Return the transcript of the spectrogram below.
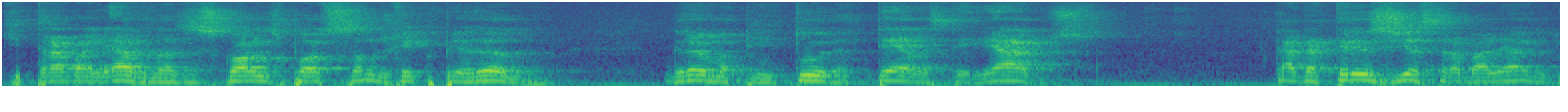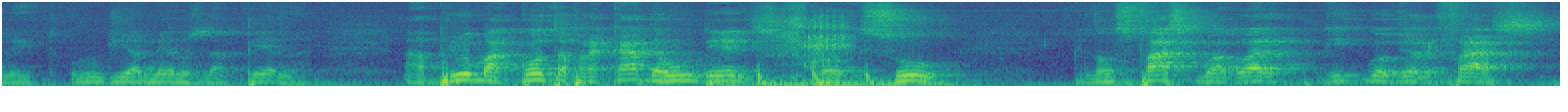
que trabalhavam nas escolas postos de recuperando grama, pintura, telas, telhados. Cada três dias trabalhado, Cleiton, um dia menos na pena. Abriu uma conta para cada um deles, no Sul. Não se faz como agora, o que, o governo faz?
